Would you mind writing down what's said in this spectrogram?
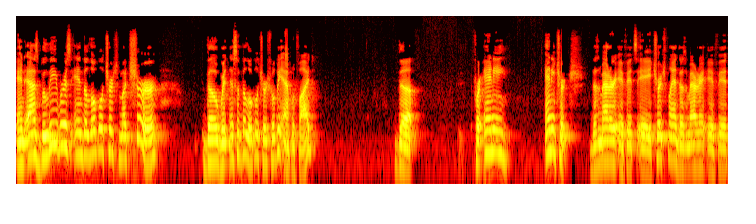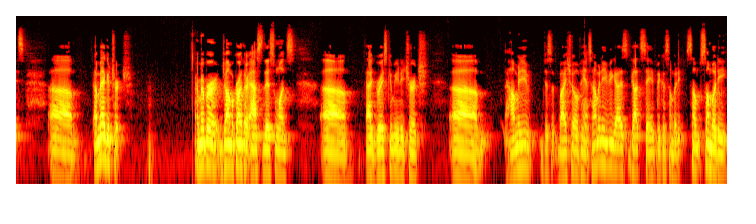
And as believers in the local church mature, the witness of the local church will be amplified. The, for any any church. Doesn't matter if it's a church plant, doesn't matter if it's uh, a mega church. I remember John MacArthur asked this once uh, at Grace Community Church. Um, how many, just by show of hands, how many of you guys got saved because somebody, some, somebody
